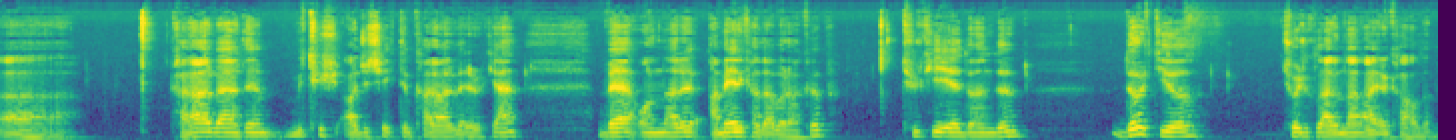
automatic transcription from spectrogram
aa, karar verdim. Müthiş acı çektim karar verirken ve onları Amerika'da bırakıp Türkiye'ye döndüm. Dört yıl çocuklarımdan ayrı kaldım.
